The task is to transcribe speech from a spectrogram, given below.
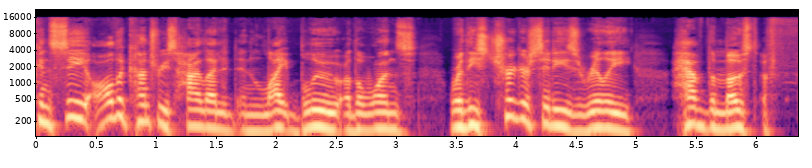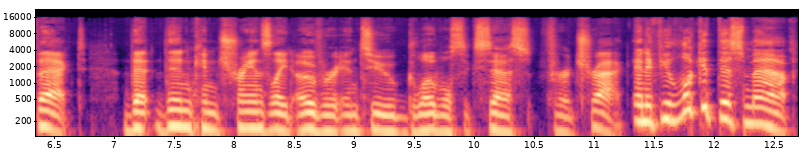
can see all the countries highlighted in light blue are the ones where these trigger cities really have the most effect that then can translate over into global success for a track. And if you look at this map,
